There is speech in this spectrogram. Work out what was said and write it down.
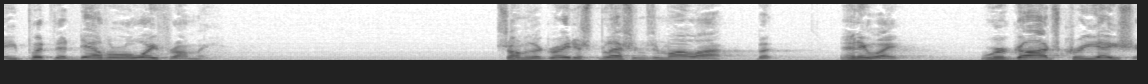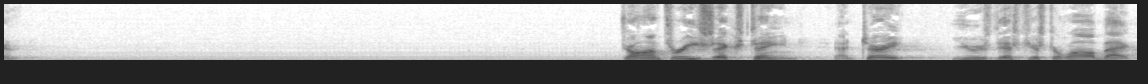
he put the devil away from me some of the greatest blessings in my life. But anyway, we're God's creation. John 3:16, and Terry used this just a while back.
